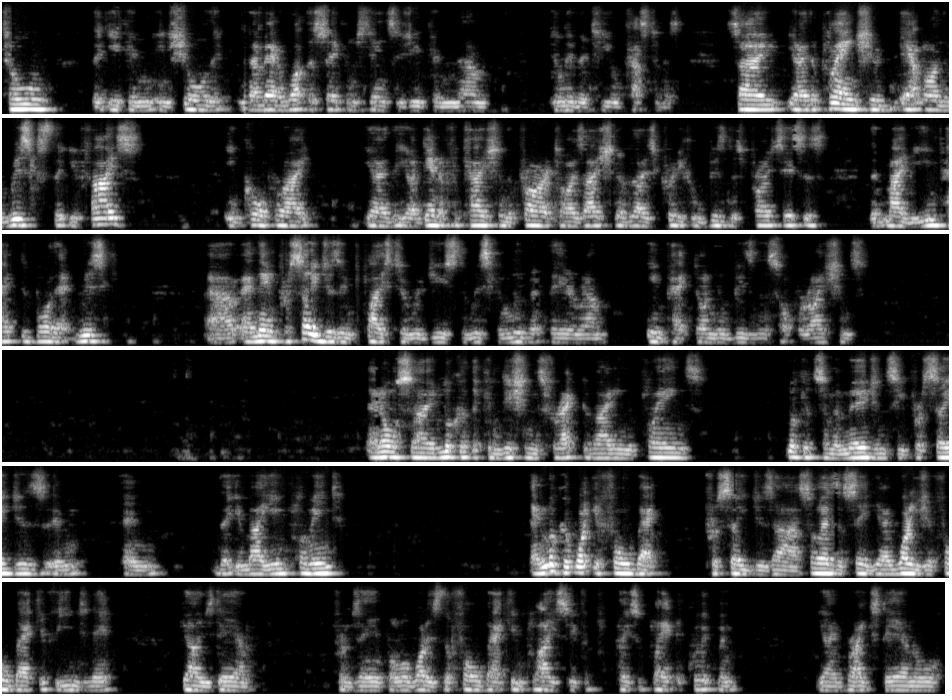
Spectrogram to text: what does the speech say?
tool that you can ensure that no matter what the circumstances, you can um, deliver to your customers. So, you know, the plan should outline the risks that you face, incorporate you know, the identification, the prioritisation of those critical business processes that may be impacted by that risk, uh, and then procedures in place to reduce the risk and limit their um, impact on your business operations. And also look at the conditions for activating the plans, look at some emergency procedures and, and that you may implement and look at what your fallback procedures are. So as I said, you know, what is your fallback if the internet goes down, for example, or what is the fallback in place if a piece of plant equipment, you know, breaks down or,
